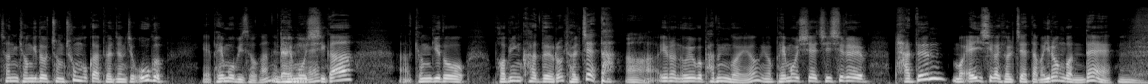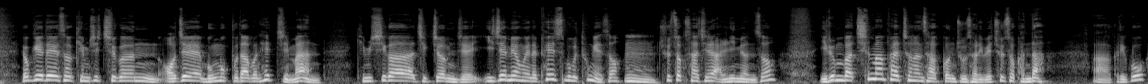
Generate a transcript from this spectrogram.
전 경기도청 총무과 별정직 5급 배모 비서관 네네. 배모 씨가 아, 경기도 법인카드로 결제했다. 아. 아. 이런 의혹을 받은 거예요. 배모 씨의 지시를 받은 뭐 A 씨가 결제했다. 뭐 이런 건데 음. 여기에 대해서 김 씨 측은 어제 묵묵부답은 했지만 김 씨가 직접 이제 이재명 의원의 페이스북을 통해서 음. 출석 사실을 알리면서 이른바 7만 8천 원 사건 조사를 위해 출석한다. 아, 그리고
